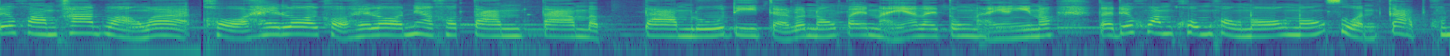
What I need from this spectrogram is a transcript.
ด้วยความคาดหวังว่าขอให้รอดขอให้รอดเนี่ยเขาตามตามแบบตามรู้ดีจัดว่าน้องไปไหนอะไรตรงไหนอย่างนี้เนาะแต่ด้วยความคมของน้องน้องสวนกลับคน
